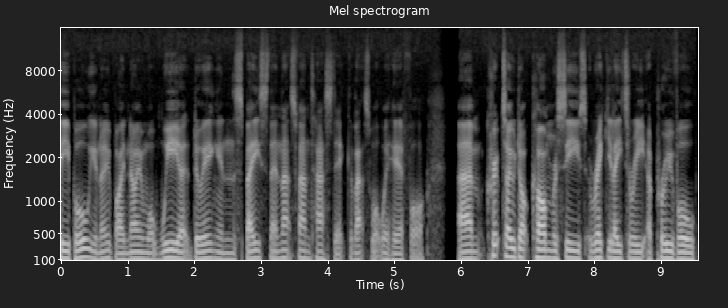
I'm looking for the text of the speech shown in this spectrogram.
people you know by knowing what we are doing in the space then that's fantastic. That's what we're here for. Um, crypto.com receives regulatory approval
